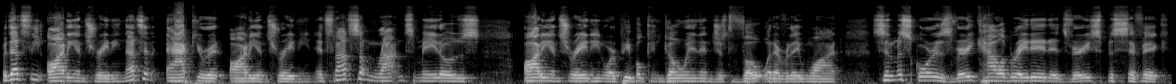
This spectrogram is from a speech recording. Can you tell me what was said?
but that's the audience rating. That's an accurate audience rating. It's not some Rotten Tomatoes audience rating where people can go in and just vote whatever they want. Cinema Score is very calibrated, it's very specific.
